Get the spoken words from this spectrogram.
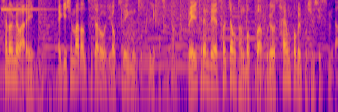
채널명 아래에 있는 120만 원 투자로 1억 수익 문구 클릭하시면 웨일 트렌드의 설정 방법과 무료 사용법을 보실 수 있습니다.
